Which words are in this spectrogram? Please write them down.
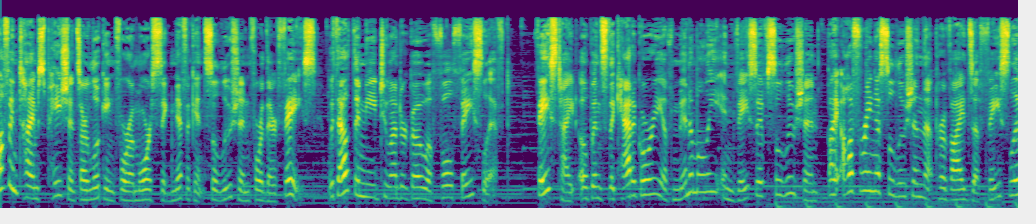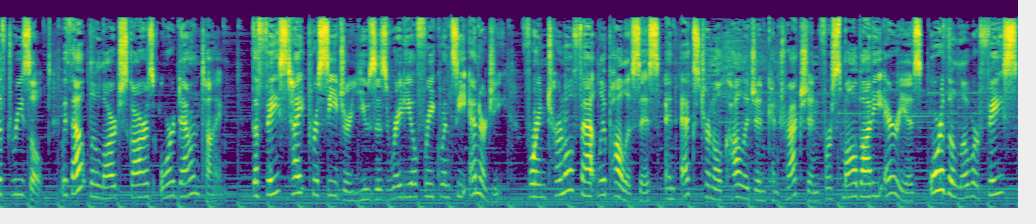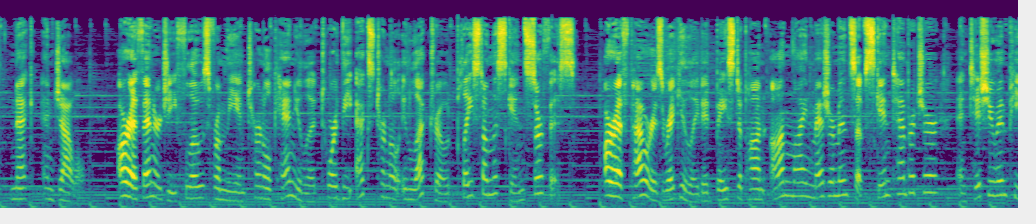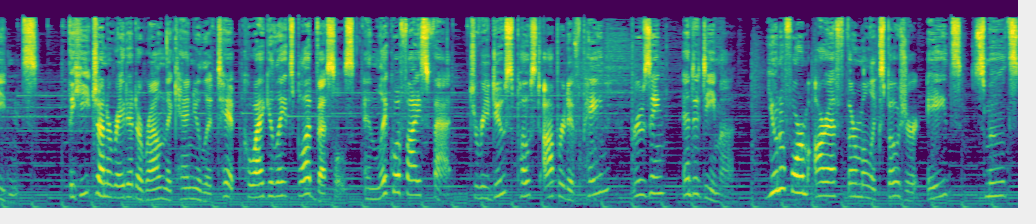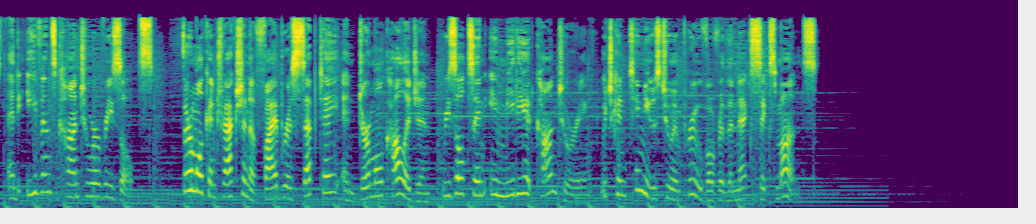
Oftentimes, patients are looking for a more significant solution for their face without the need to undergo a full facelift. FaceTite opens the category of minimally invasive solution by offering a solution that provides a facelift result without the large scars or downtime. The FaceTite procedure uses radiofrequency energy for internal fat lipolysis and external collagen contraction for small body areas or the lower face, neck, and jowl. RF energy flows from the internal cannula toward the external electrode placed on the skin's surface. RF power is regulated based upon online measurements of skin temperature and tissue impedance. The heat generated around the cannula tip coagulates blood vessels and liquefies fat to reduce post-operative pain, bruising, and edema. Uniform RF thermal exposure aids, smooths, and evens contour results. Thermal contraction of fibrous septae and dermal collagen results in immediate contouring, which continues to improve over the next six months.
